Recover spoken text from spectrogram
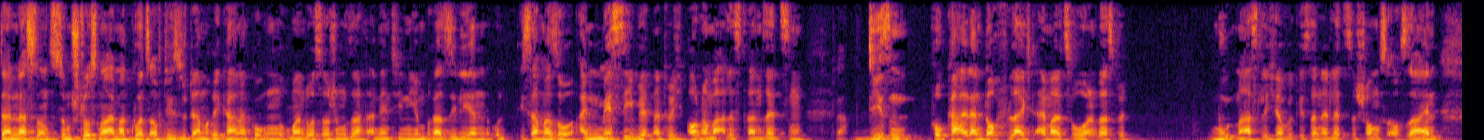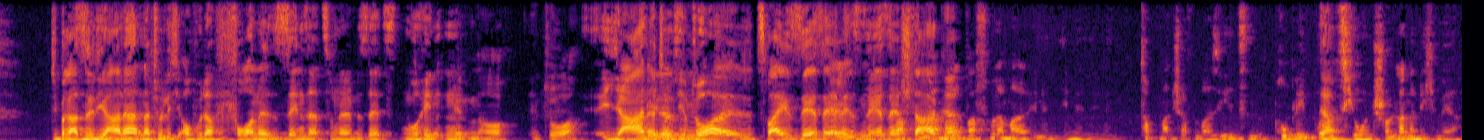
Dann lasst uns zum Schluss noch einmal kurz auf die Südamerikaner gucken. Roman, du hast auch schon gesagt, Argentinien, Brasilien und ich sag mal so, ein Messi wird natürlich auch noch mal alles dran setzen, Klar. diesen Pokal dann doch vielleicht einmal zu holen, was wird mutmaßlich ja wirklich seine letzte Chance auch sein. Die Brasilianer natürlich auch wieder vorne sensationell besetzt, nur hinten. Hinten auch, im Tor. Ja, natürlich Ederson im Tor zwei sehr, sehr, sehr, sehr war starke. Früher mal, war früher mal in den, in den Top-Mannschaften Brasiliens eine Problemposition, schon lange nicht mehr.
